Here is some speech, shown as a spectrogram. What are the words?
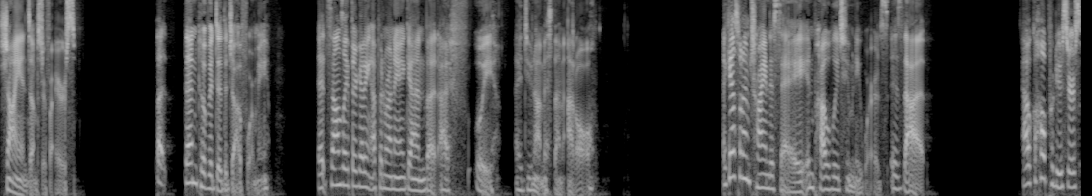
giant dumpster fires. But then COVID did the job for me. It sounds like they're getting up and running again, but I, oy, I do not miss them at all. I guess what I'm trying to say in probably too many words is that Alcohol producers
